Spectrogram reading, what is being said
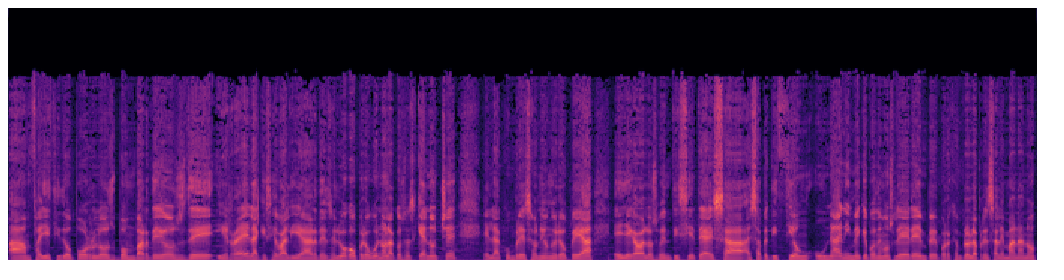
han fallecido por los bombardeos de Israel. Aquí se va a liar, desde luego, pero bueno, la cosa es que anoche en la cumbre de esa Unión Europea eh, llegaban los 27 a esa, a esa petición unánime que podemos leer, en, por ejemplo, en la prensa alemana, ¿no?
